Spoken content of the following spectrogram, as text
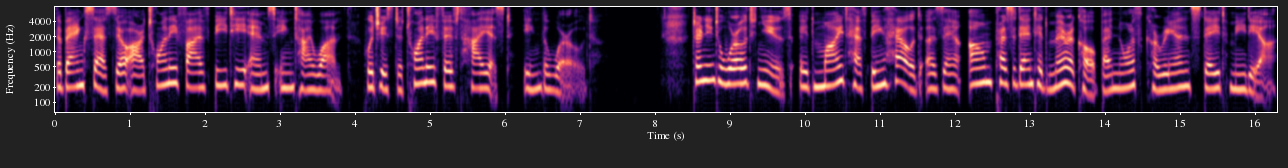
The bank says there are 25 BTMs in Taiwan, which is the 25th highest in the world. Turning to world news, it might have been hailed as an unprecedented miracle by North Korean state media.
